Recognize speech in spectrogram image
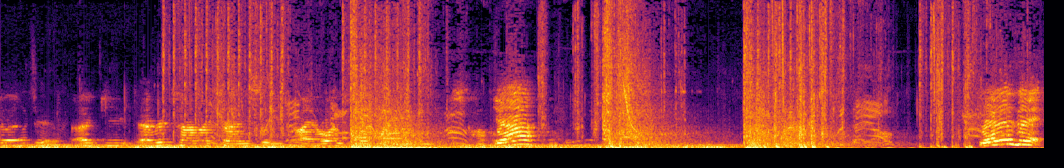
out. I keep every time I try and sleep, I always get my name. Yeah. Where is it?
